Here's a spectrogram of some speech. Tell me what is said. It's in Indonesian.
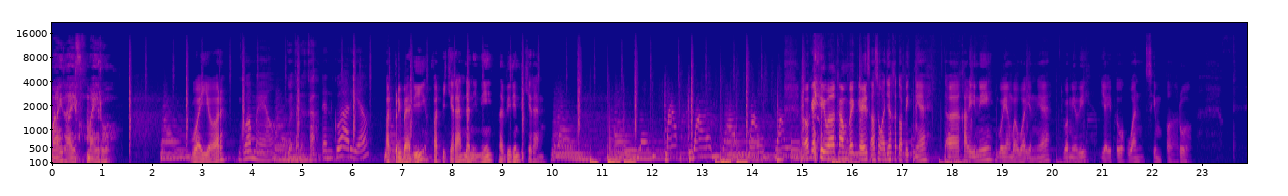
My Life, My Rule. Gua Ior, Gua Mel. Gua Tanaka. Dan gua Ariel. empat pribadi, empat pikiran, dan ini labirin pikiran. Oke, welcome back guys. Langsung aja ke topiknya. Eh, kali ini gue yang bawainnya, gue milih yaitu One Simple Rule.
